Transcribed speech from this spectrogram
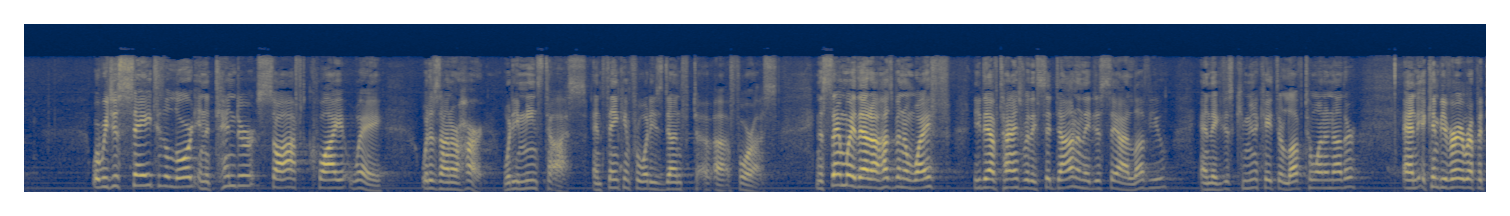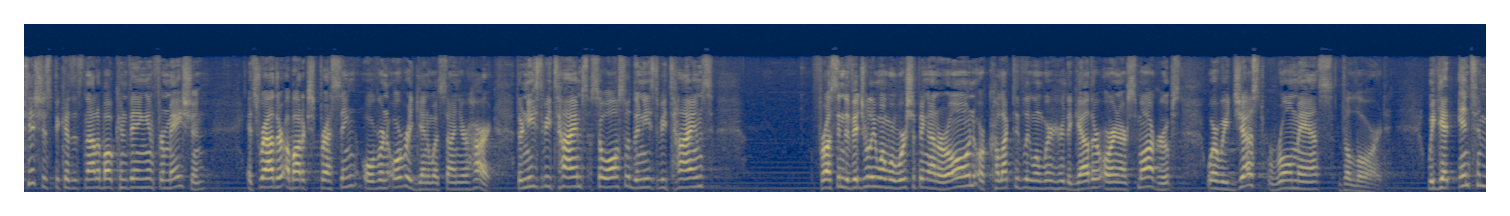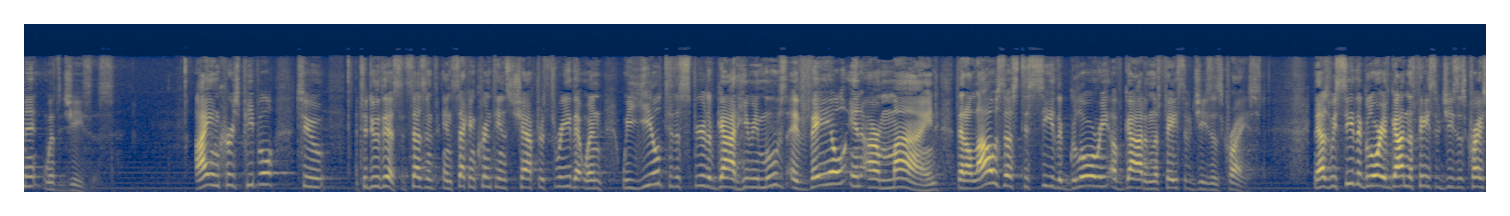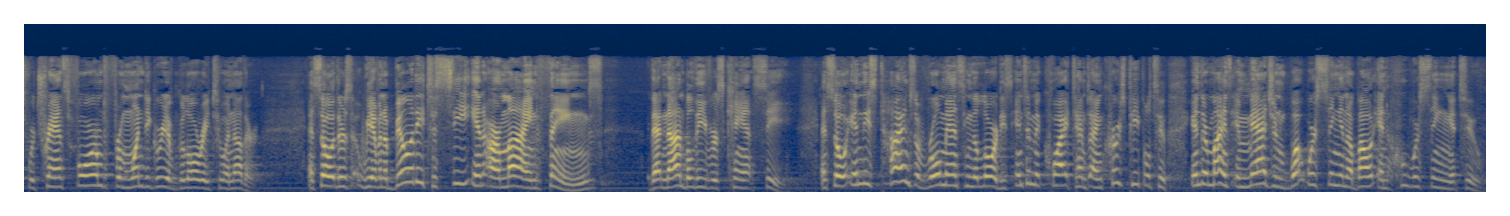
where we just say to the Lord in a tender, soft, quiet way what is on our heart, what He means to us, and thank Him for what He's done to, uh, for us. In the same way that a husband and wife need to have times where they sit down and they just say, I love you, and they just communicate their love to one another. And it can be very repetitious because it's not about conveying information. It's rather about expressing over and over again what's on your heart. There needs to be times, so also there needs to be times for us individually when we're worshiping on our own, or collectively when we're here together, or in our small groups, where we just romance the Lord. We get intimate with Jesus. I encourage people to to do this. It says in, in 2 Corinthians chapter 3 that when we yield to the Spirit of God, He removes a veil in our mind that allows us to see the glory of God in the face of Jesus Christ. Now, as we see the glory of God in the face of Jesus Christ, we're transformed from one degree of glory to another. And so there's, we have an ability to see in our mind things that non believers can't see. And so, in these times of romancing the Lord, these intimate, quiet times, I encourage people to, in their minds, imagine what we're singing about and who we're singing it to.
